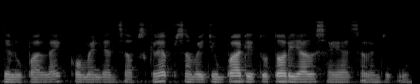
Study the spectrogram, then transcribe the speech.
Jangan lupa like, komen, dan subscribe. Sampai jumpa di tutorial saya selanjutnya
